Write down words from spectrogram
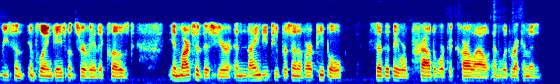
recent employee engagement survey that closed in March of this year, and 92% of our people said that they were proud to work at Carlyle and would recommend it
